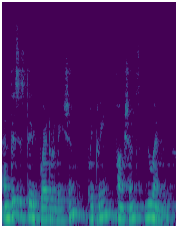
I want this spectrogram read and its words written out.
and this is the required relation between functions u and v.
